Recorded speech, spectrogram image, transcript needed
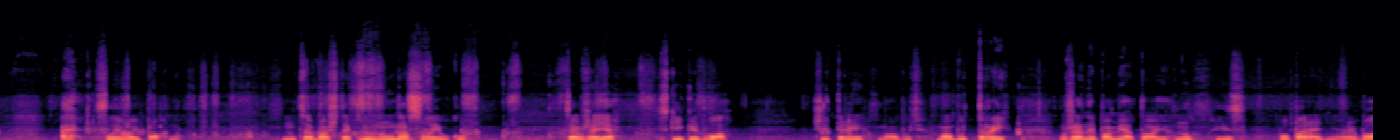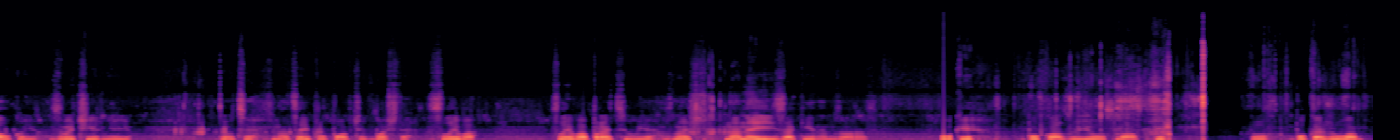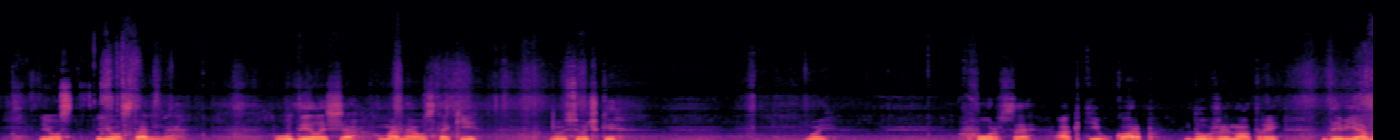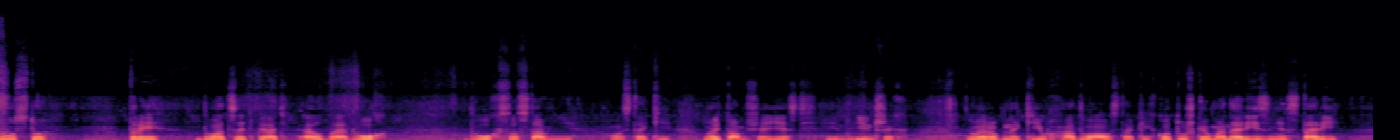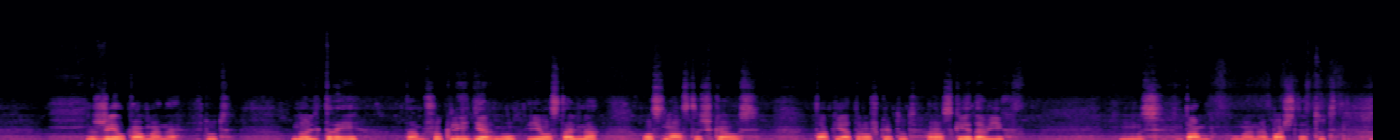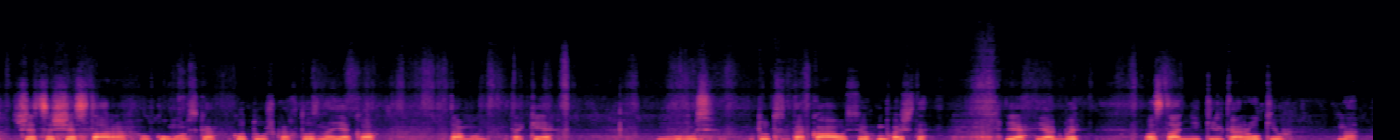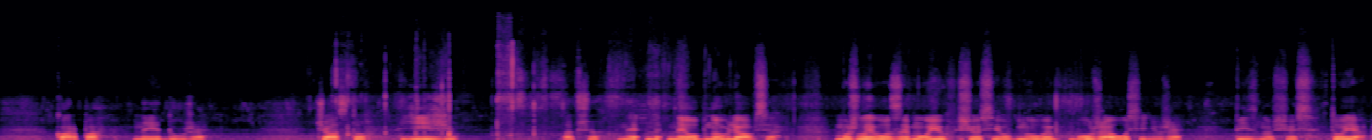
Сливою пахне. Ну це бачите, клюнув на сливку. Це вже я скільки? Два чи три, мабуть. Мабуть, три. Вже не пам'ятаю. Ну, із попередньою рибалкою, з вечірньою. То це на цей попавчик, бачите, слива. Слива працює, значить на неї закинемо зараз. Поки показую оснастки, то покажу вам і, ос- і остальне. Вудилища у мене ось такі. Ось очки. Ой. Форсе Актив Карп. Довжина 3,90, 3,25 ЛБ. Двох, двох составні. Ось такі. Ну і там ще є інших виробників. А два ось таких. Котушки в мене різні, старі. Жилка в мене тут 0,3, там шоклідер, ну і остальна оснасточка. Ось так я трошки тут розкидав їх. Ось там у мене, бачите, тут ще це ще стара, окумовська котушка, хто знає яка. Там он таке. Ну ось тут така ось, бачите. Я якби останні кілька років на карпа не дуже часто їжджу, так що не, не, не обновлявся. Можливо, зимою щось і обновимо, бо вже осінь, вже пізно щось. То я.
